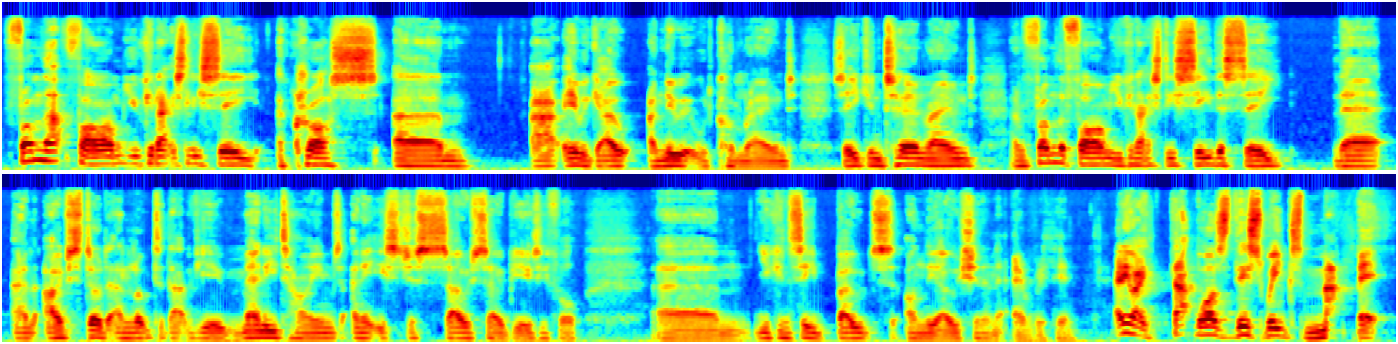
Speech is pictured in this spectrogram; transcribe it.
from that farm, you can actually see across um, uh, here we go. I knew it would come round. So you can turn round, and from the farm, you can actually see the sea there. And I've stood and looked at that view many times, and it is just so, so beautiful. Um, you can see boats on the ocean and everything. Anyway, that was this week's map bit.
